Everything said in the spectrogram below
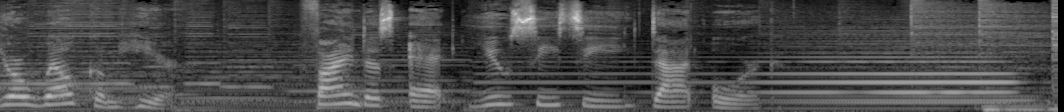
you're welcome here. Find us at ucc.org. You.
